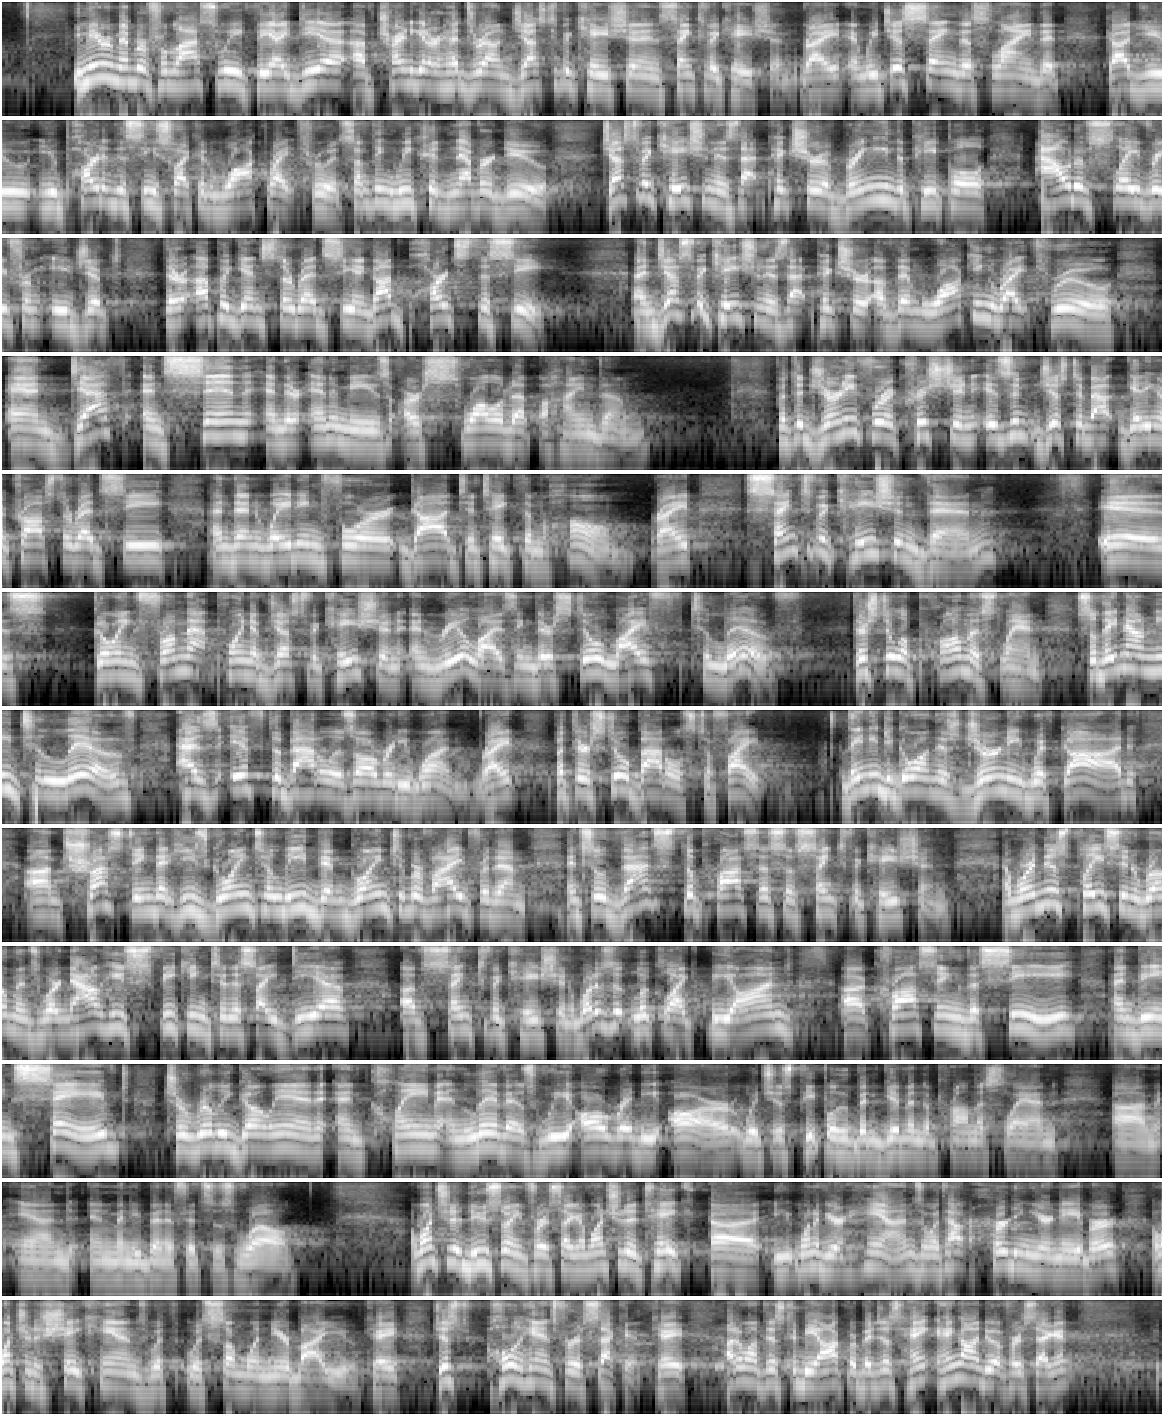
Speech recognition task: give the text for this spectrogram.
you may remember from last week the idea of trying to get our heads around justification and sanctification, right? And we just sang this line that God, you, you parted the sea so I could walk right through it, something we could never do. Justification is that picture of bringing the people out of slavery from Egypt. They're up against the Red Sea and God parts the sea. And justification is that picture of them walking right through and death and sin and their enemies are swallowed up behind them. But the journey for a Christian isn't just about getting across the Red Sea and then waiting for God to take them home, right? Sanctification then is going from that point of justification and realizing there's still life to live. There's still a promised land. So they now need to live as if the battle is already won, right? But there's still battles to fight. They need to go on this journey with God, um, trusting that He's going to lead them, going to provide for them. And so that's the process of sanctification. And we're in this place in Romans where now He's speaking to this idea of sanctification. What does it look like beyond uh, crossing the sea and being saved to really go in and claim and live as we already are, which is people who've been given the promised land um, and, and many benefits as well? I want you to do something for a second. I want you to take uh, one of your hands, and without hurting your neighbor, I want you to shake hands with, with someone nearby you, okay? Just hold hands for a second, okay? I don't want this to be awkward, but just hang, hang on to it for a second.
